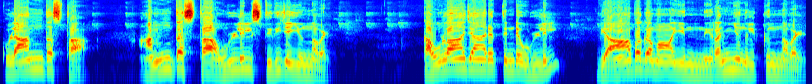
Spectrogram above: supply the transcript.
കുലാന്തസ്ഥ. അന്തസ്ഥ ഉള്ളിൽ സ്ഥിതി ചെയ്യുന്നവൾ. കൗളാചാരത്തിന്റെ ഉള്ളിൽ വ്യാപകമായി നിറഞ്ഞു നിൽക്കുന്നവൾ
